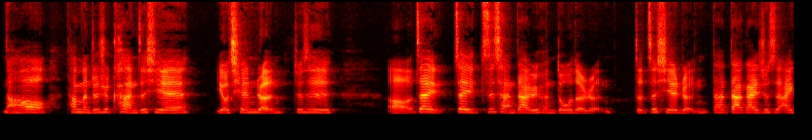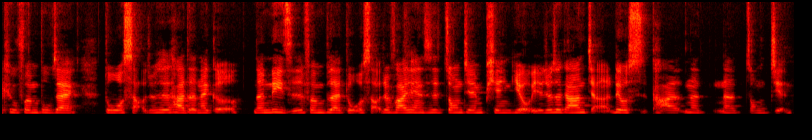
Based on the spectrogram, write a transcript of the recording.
然后他们就去看这些有钱人，就是呃，在在资产大于很多的人的这些人，他大概就是 IQ 分布在多少，就是他的那个能力值分布在多少，就发现是中间偏右，也就是刚刚讲的六十趴那那中间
